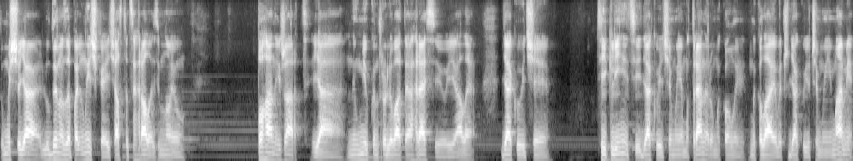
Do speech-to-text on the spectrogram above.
Тому що я людина запальничка, і часто це грало зі мною поганий жарт. Я не вмів контролювати агресію, але дякуючи цій клініці, дякуючи моєму тренеру Миколи Миколаєвичу, дякуючи моїй мамі,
